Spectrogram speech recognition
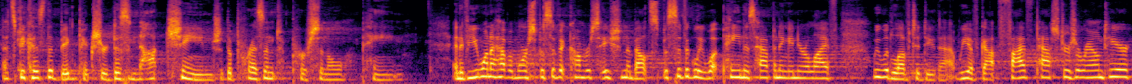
That's because the big picture does not change the present personal pain. And if you want to have a more specific conversation about specifically what pain is happening in your life, we would love to do that. We have got five pastors around here.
